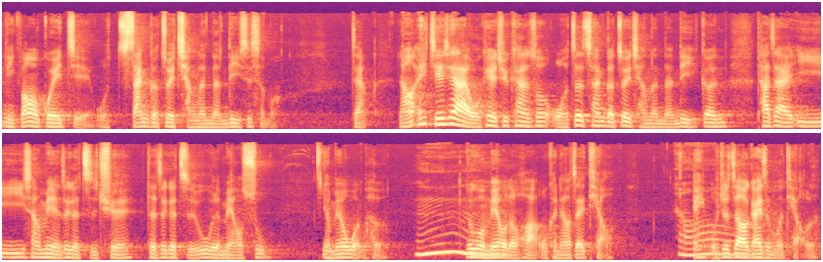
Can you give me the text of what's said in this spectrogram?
你帮我归结，我三个最强的能力是什么，这样。然后，哎，接下来我可以去看，说我这三个最强的能力跟他在一一一上面的这个职缺的这个职务的描述有没有吻合？嗯，如果没有的话，我可能要再调。哎，我就知道该怎么调了。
